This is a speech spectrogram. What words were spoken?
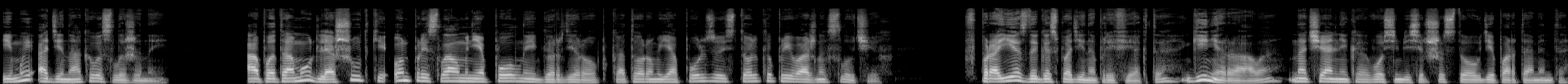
и мы одинаково сложены. А потому для шутки он прислал мне полный гардероб, которым я пользуюсь только при важных случаях. В проезды господина префекта, генерала, начальника 86-го департамента,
